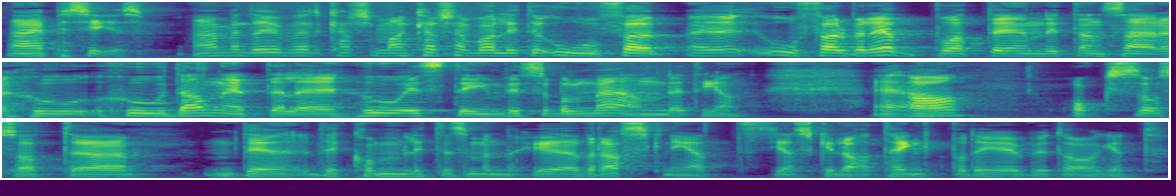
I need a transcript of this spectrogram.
Nej, precis. Nej, men det är väl kanske, man kanske var lite oför, eh, oförberedd på att det är en liten så här who, who done it eller who is the invisible man lite grann. Eh, ja. Också så att eh, det, det kom lite som en överraskning att jag skulle ha tänkt på det överhuvudtaget.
